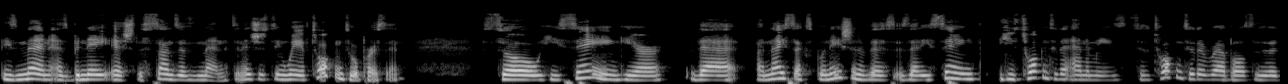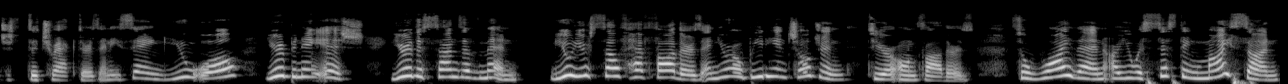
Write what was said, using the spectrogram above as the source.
these men as B'nai Ish, the sons of men? It's an interesting way of talking to a person. So he's saying here that a nice explanation of this is that he's saying he's talking to the enemies, to talking to the rebels, to the detractors, and he's saying, you all, you're B'nai Ish, you're the sons of men. You yourself have fathers and you're obedient children to your own fathers. So why then are you assisting my son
